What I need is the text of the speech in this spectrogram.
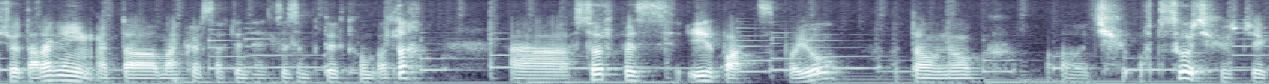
шууд дараагийн одоо Microsoft-ийн танилцуулсан бүтээгдэхүүн болох Surface Earbuds буюу одоо өнөөх утасгүй чихвчийг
